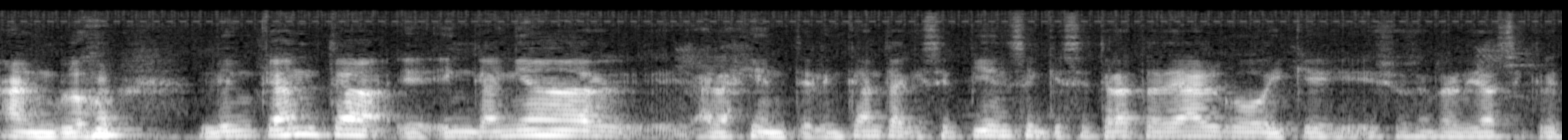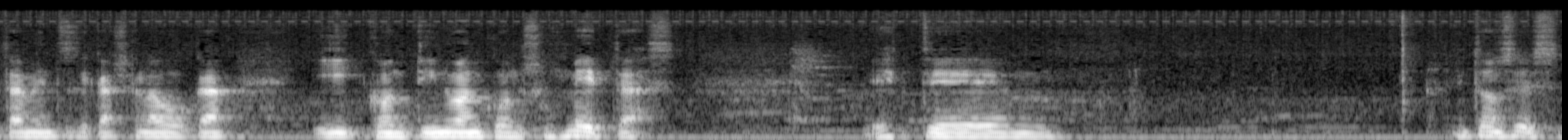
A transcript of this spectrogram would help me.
anglo le encanta eh, engañar a la gente, le encanta que se piensen que se trata de algo y que ellos en realidad secretamente se callan la boca y continúan con sus metas. Este, entonces,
